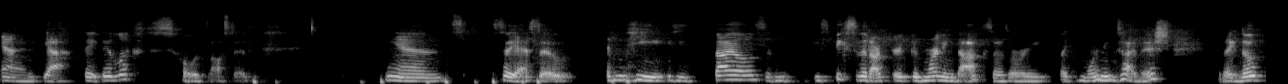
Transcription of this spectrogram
And yeah, they, they look so exhausted. And so yeah, so and he he dials and he speaks to the doctor, good morning, doc. So it's already like morning time-ish. Like, nope,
